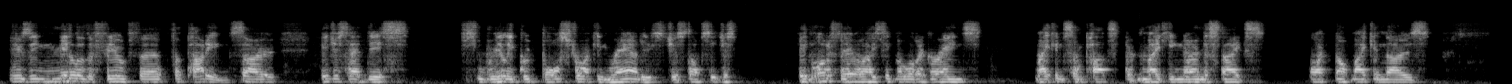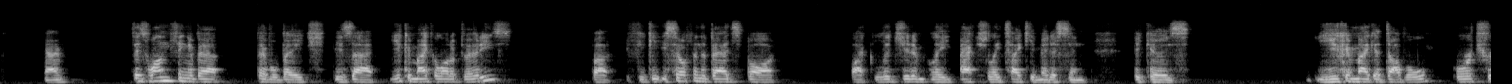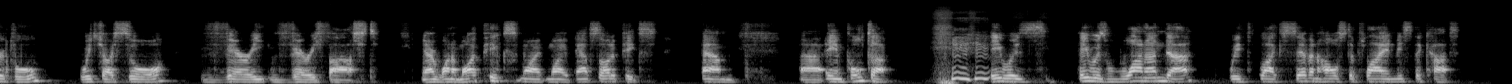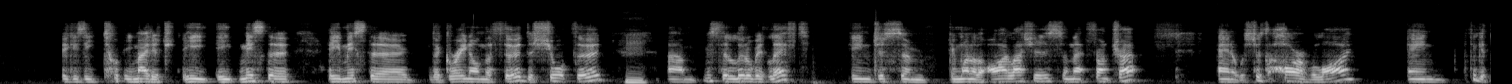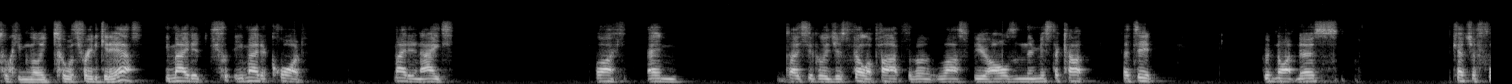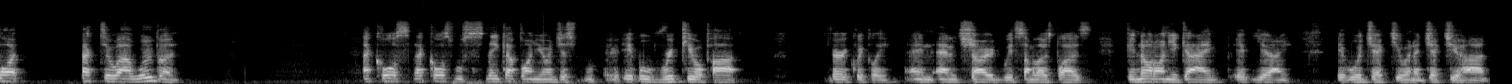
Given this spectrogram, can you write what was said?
He was in middle of the field for for putting, so he just had this really good ball striking round. He's just obviously just hitting a lot of fairways, hitting a lot of greens, making some putts, but making no mistakes, like not making those. You know, there's one thing about Pebble Beach is that you can make a lot of birdies, but if you get yourself in the bad spot, like legitimately actually take your medicine because you can make a double or a triple, which I saw very, very fast. You know, one of my picks, my, my outsider picks, um, uh, Ian Poulter, he was he was one under with like seven holes to play and missed the cut because he took, he made a he he missed the he missed the the green on the third, the short third, Hmm. um, missed it a little bit left in just some in one of the eyelashes on that front trap, and it was just a horrible lie, and I think it took him nearly two or three to get out. He made it he made a quad, made an eight, like and basically just fell apart for the last few holes and then missed a cut. That's it. Good night, nurse. Catch a flight back to uh, Woburn. That course, that course will sneak up on you and just it will rip you apart very quickly. And and it showed with some of those players. If you're not on your game, it you know, it will eject you and eject you hard.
